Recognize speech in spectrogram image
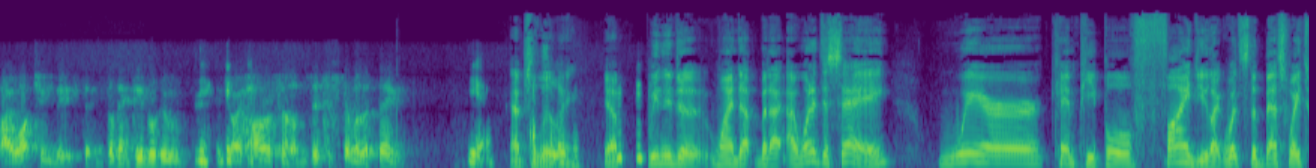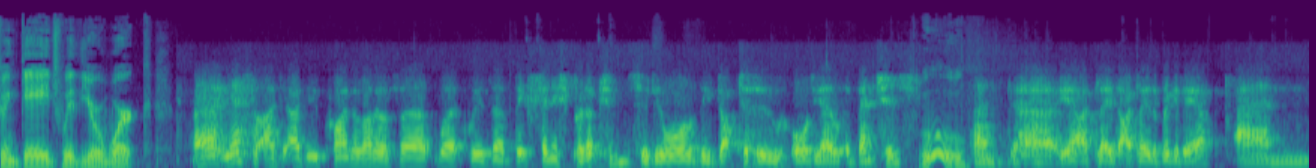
by watching these things. I think people who enjoy horror films, it's a similar thing. Yeah. absolutely. Yep. we need to wind up, but I, I wanted to say, where can people find you? Like, what's the best way to engage with your work? Uh, yes, I, I do quite a lot of uh, work with uh, Big Finish Productions, who do all of the Doctor Who audio adventures. Ooh. And uh, yeah, I played I play the Brigadier and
